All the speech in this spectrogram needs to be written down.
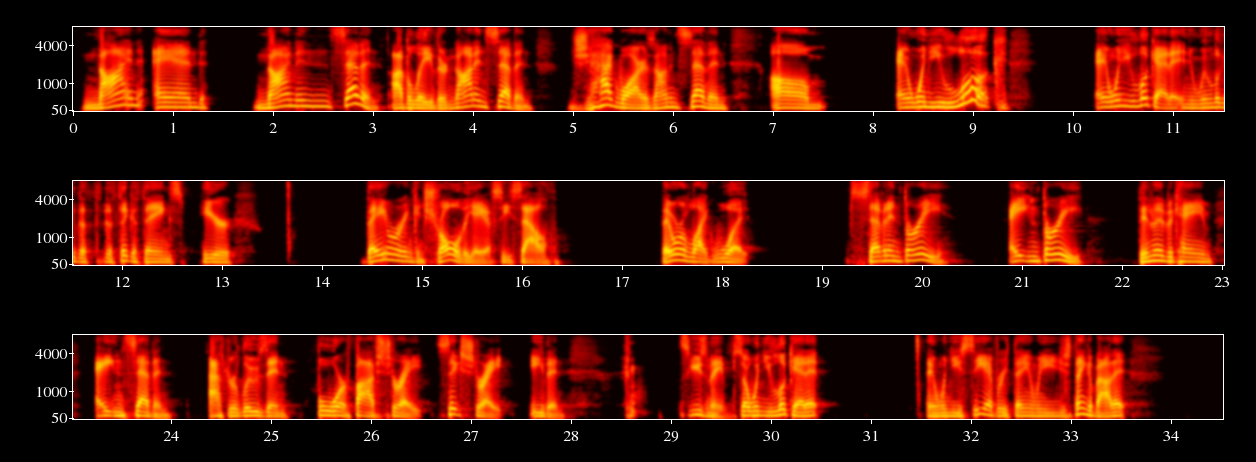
nine and nine and seven, I believe. They're nine and seven. Jaguars nine and seven. Um, and when you look and when you look at it and you look at the, the thick of things here, they were in control of the AFC South. They were like what? Seven and three, eight and three. Then they became eight and seven after losing four or five straight, six straight, even. Excuse me. So when you look at it and when you see everything, and when you just think about it,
